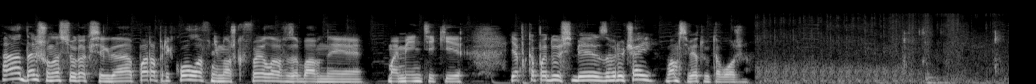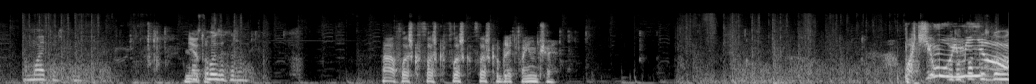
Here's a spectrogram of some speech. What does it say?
А дальше у нас все как всегда. Пара приколов, немножко фейлов, забавные моментики. Я пока пойду себе заварю чай, вам советую того же. А. Я с тобой захожу. А, флешка, флешка, флешка, флешка, блять, вонючая. Почему Ну, меня?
